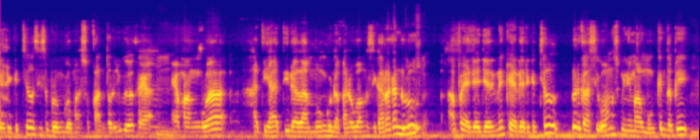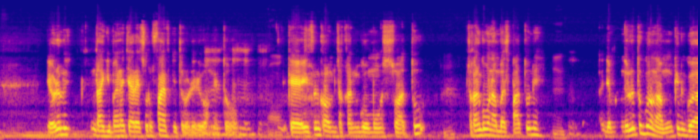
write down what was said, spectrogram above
dari kecil sih sebelum gue masuk kantor juga. Kayak hmm. emang gue hati-hati dalam menggunakan uang sih karena kan dulu apa ya diajarinnya kayak dari kecil lu dikasih uang seminimal mungkin tapi hmm. ya udah lu entah gimana cara survive gitu loh dari uang hmm. itu hmm. Oh. kayak even kalau misalkan gue mau sesuatu hmm. misalkan gue mau nambah sepatu nih hmm. jam dulu tuh gue nggak mungkin gue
